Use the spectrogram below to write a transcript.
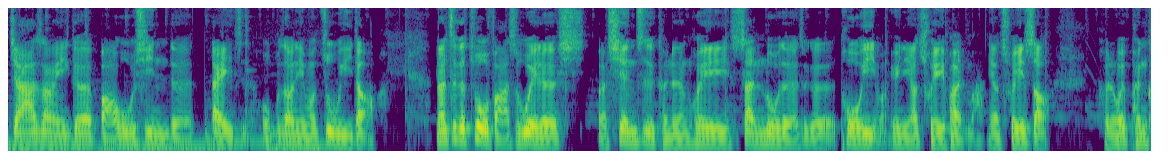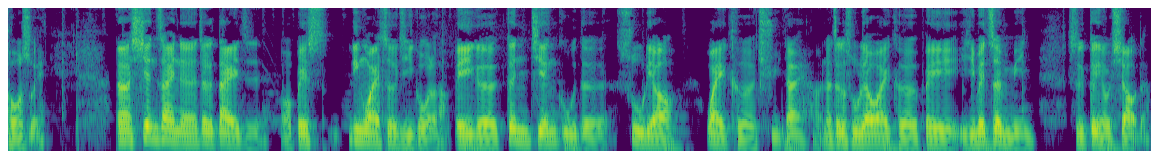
加上一个保护性的袋子，我不知道你有没有注意到。那这个做法是为了呃限制可能会散落的这个唾液嘛，因为你要吹判嘛，你要吹哨可能会喷口水。那现在呢，这个袋子哦被另外设计过了，被一个更坚固的塑料。外壳取代啊，那这个塑料外壳被已经被证明是更有效的。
